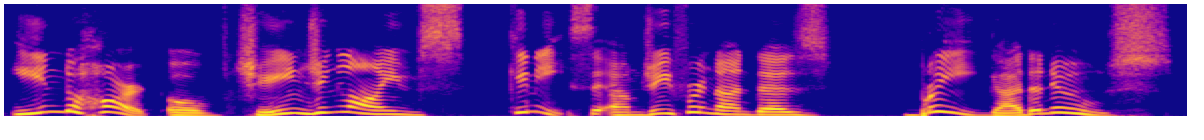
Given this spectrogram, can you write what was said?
In the heart of changing lives, kini si MJ Fernandez, Brigada News.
